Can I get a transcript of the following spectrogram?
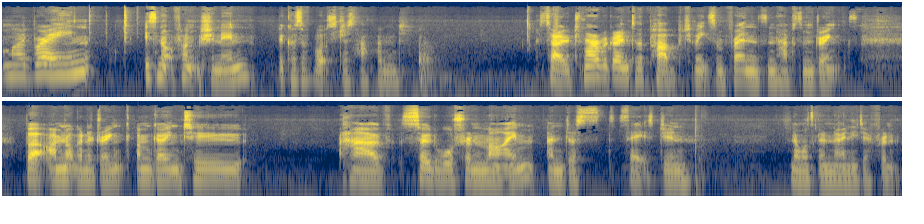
my brain is not functioning because of what's just happened. So tomorrow we're going to the pub to meet some friends and have some drinks. But I'm not going to drink. I'm going to have soda water and lime and just say it's gin no one's going to know any different.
